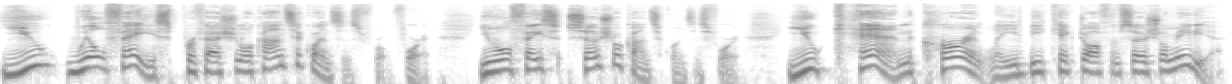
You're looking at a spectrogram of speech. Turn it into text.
you will face professional consequences for, for, it. You will face social consequences for it. You can currently be kicked off of social media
